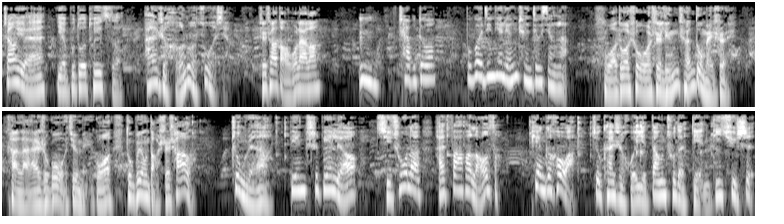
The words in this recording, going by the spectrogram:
张远也不多推辞，挨着何洛坐下。时差倒过来了？嗯，差不多。不过今天凌晨就醒了。我多数我是凌晨都没睡。看来如果我去美国都不用倒时差了。众人啊，边吃边聊。起初呢，还发发牢骚。片刻后啊，就开始回忆当初的点滴趣事，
